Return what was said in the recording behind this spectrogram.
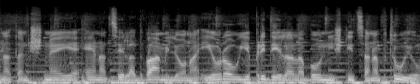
natančneje 1,2 milijona evrov, je pridelala bolnišnica na Ptuju.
